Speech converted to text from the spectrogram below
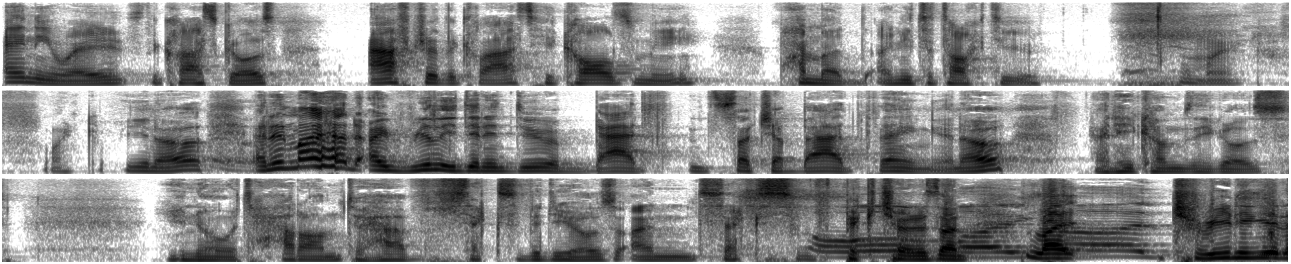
Anyway, the class goes. After the class, he calls me, Muhammad, I need to talk to you. Oh my, like, you know? And in my head, I really didn't do a bad, such a bad thing, you know? And he comes, he goes, you know, it's haram to have sex videos and sex oh pictures Oh and like God. treating it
